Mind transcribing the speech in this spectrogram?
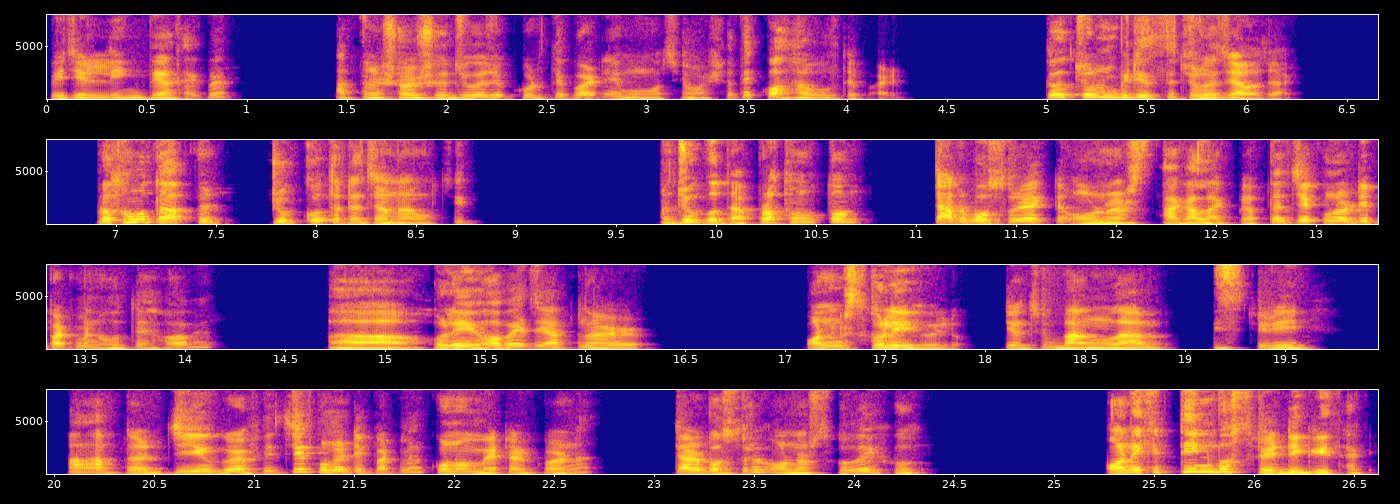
পেজের লিঙ্ক দেওয়া থাকবে। আপনারা সরাসরি যোগাযোগ করতে পারেন এবং হচ্ছে আমার সাথে কথা বলতে পারেন। তো চলুন ভিডিওতে চলে যাওয়া যাক। প্রথমত আপনার যোগ্যতাটা জানা উচিত। যোগ্যতা, প্রথমত চার বছরের একটা অনার্স থাকা লাগবে। আপনার যে কোনো ডিপার্টমেন্ট হতে হবে হলেই হবে যে আপনার অনার্স হলেই হইল। যে হচ্ছে বাংলা হিস্ট্রি আপনার জিওগ্রাফি যে কোনো ডিপার্টমেন্ট কোনো ম্যাটার করে না। চার বছরের অনার্স হলেই হলো। অনেকে তিন বছরের ডিগ্রি থাকে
